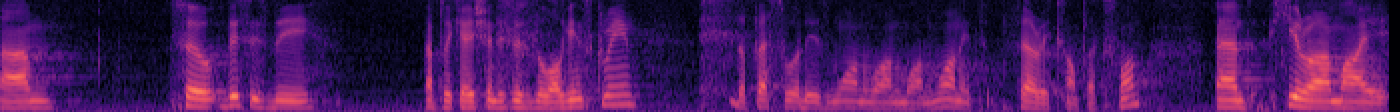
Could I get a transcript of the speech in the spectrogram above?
Um, so this is the application. This is the login screen. The password is 1111. It's a very complex one. And here are my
